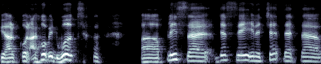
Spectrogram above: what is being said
QR code. I hope it works. uh, please uh, just say in the chat that uh,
